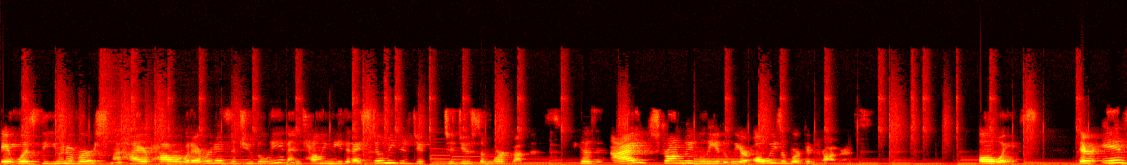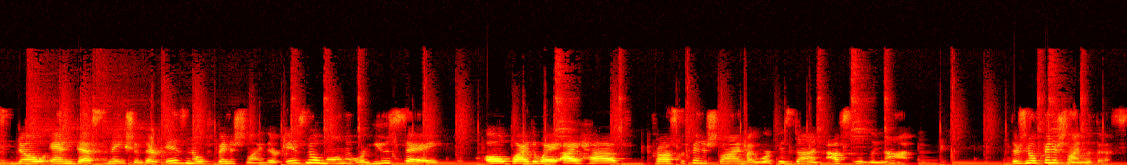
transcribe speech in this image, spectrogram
It was the universe, my higher power, whatever it is that you believe in, telling me that I still need to do, to do some work on this. Because I strongly believe that we are always a work in progress. Always. There is no end destination. There is no finish line. There is no moment where you say, oh, by the way, I have crossed the finish line. My work is done. Absolutely not. There's no finish line with this.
